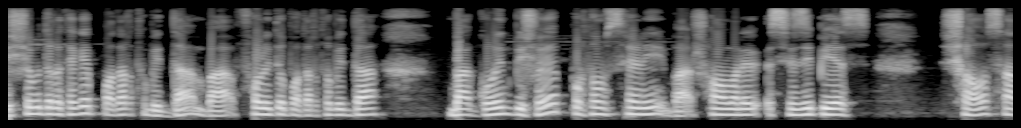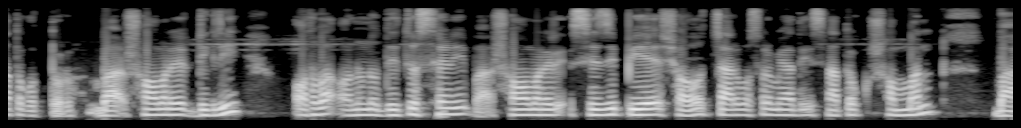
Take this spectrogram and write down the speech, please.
বিশ্ববিদ্যালয় থেকে পদার্থবিদ্যা বা ফলিত পদার্থবিদ্যা বা গণিত বিষয়ে প্রথম শ্রেণি বা সমমানের সিজিপিএস সহ স্নাতকোত্তর বা সমমানের ডিগ্রি অথবা অন্যান্য দ্বিতীয় শ্রেণি বা সমমানের সিজিপিএ সহ চার বছর মেয়াদী স্নাতক সম্মান বা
